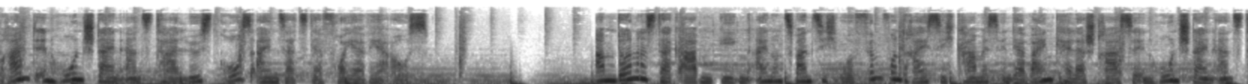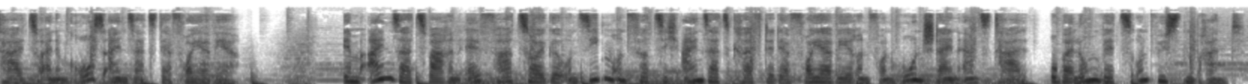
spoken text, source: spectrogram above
Brand in Hohenstein-Ernsthal löst Großeinsatz der Feuerwehr aus. Am Donnerstagabend gegen 21.35 Uhr kam es in der Weinkellerstraße in Hohenstein-Ernsthal zu einem Großeinsatz der Feuerwehr. Im Einsatz waren elf Fahrzeuge und 47 Einsatzkräfte der Feuerwehren von Hohenstein-Ernsthal, Oberlungwitz und Wüstenbrand.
